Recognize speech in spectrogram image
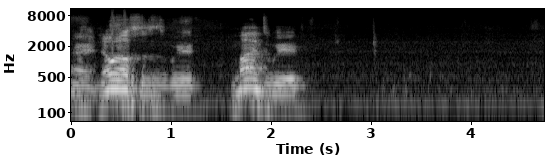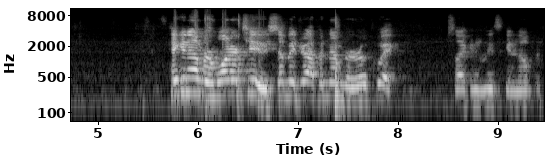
Alright, no one else's is weird. Mine's weird. Pick a number, one or two. Somebody drop a number real quick so I can at least get it open.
